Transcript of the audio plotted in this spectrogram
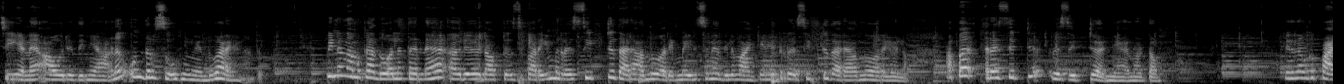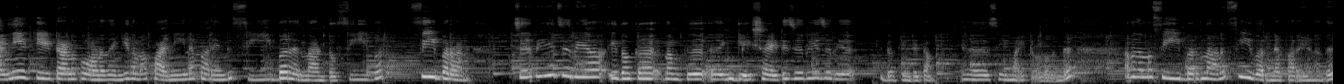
ചെയ്യണ ആ ഒരു ഇതിനെയാണ് ഉണ്ടർസൂഹും എന്ന് പറയുന്നത് പിന്നെ നമുക്ക് അതുപോലെ തന്നെ ഒരു ഡോക്ടേഴ്സ് പറയും റെസിപ്റ്റ് തരാമെന്ന് പറയും. മെഡിസിൻ എന്തെങ്കിലും വാങ്ങിക്കാനായിട്ട് റെസിപ്റ്റ് തരാമെന്ന് പറയുമല്ലോ. അപ്പോൾ റെസിപ്റ്റ് റെസിപ്റ്റ് തന്നെയാണ് കേട്ടോ. പിന്നെ നമുക്ക് പനിയൊക്കെ ആയിട്ടാണ് പോണതെങ്കിൽ നമ്മൾ പനീനെ പറയുന്നത് ഫീബർ എന്നാണ് കേട്ടോ. ഫീവർ ഫീബറാണ് ചെറിയ ചെറിയ ഇതൊക്കെ നമുക്ക് ഇംഗ്ലീഷായിട്ട് ചെറിയ ചെറിയ ഇതൊക്കെ ഉണ്ട് കേട്ടോ സെയിം ആയിട്ടുള്ളതുണ്ട്. അപ്പോൾ നമ്മൾ ഫീബർ എന്നാണ് ഫീവറിനെ പറയണത്.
